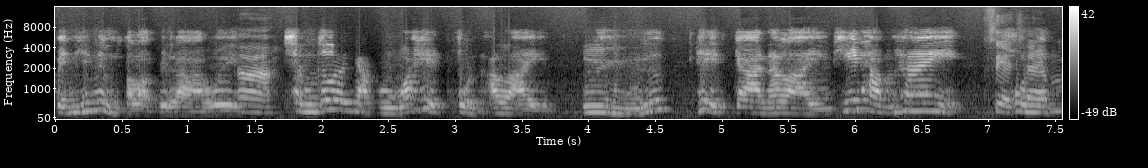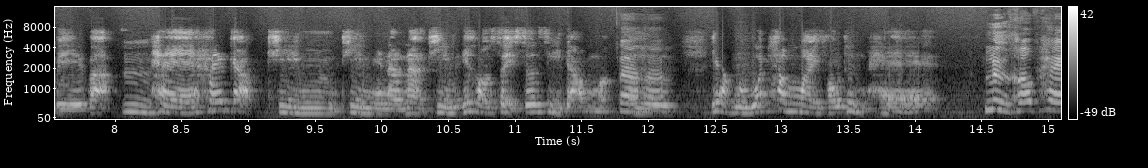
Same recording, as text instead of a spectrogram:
เป็นที่หนึ่งตลอดเวลาเว้ย อ่า ฉันก็เลยอยากรู้ว่าเหตุผลอะไร หรือเหตุการณ์อะไรที่ทำให้เสียคนแชอย่ามงป์ เบฟอะอืมแพ้ให้กับทีมทีมในนั้นอะทีมที่เขาใส่เสื้อสีดำอะอ่าฮะ เอออยากรู้ว่าทำไมเขาถึงแพ้ หรือเขาแพ้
